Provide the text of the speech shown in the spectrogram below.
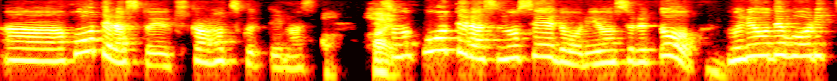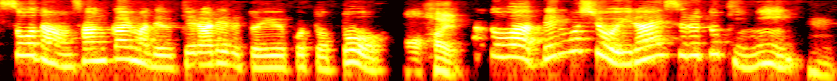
あーフォーテラスという機関を作っています。はいそ。のフォーテラスの制度を利用すると、無料で法律相談を3回まで受けられるということと、あはい。あとは弁護士を依頼するときにうん、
